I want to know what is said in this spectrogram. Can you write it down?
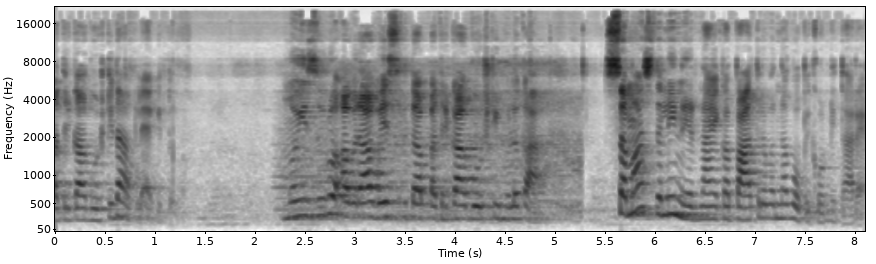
ಪತ್ರಿಕಾಗೋಷ್ಠಿ ದಾಖಲೆಯಾಗಿತ್ತು. ಮೈಸೂರು ಅವರ ವಿಸ್ತೃತ ಪತ್ರಿಕಾಗೋಷ್ಠಿ ಮೂಲಕ ಸಮಾಜದಲ್ಲಿ ನಿರ್ಣಾಯಕ ಪಾತ್ರವನ್ನು ಒಪ್ಪಿಕೊಂಡಿದ್ದಾರೆ.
